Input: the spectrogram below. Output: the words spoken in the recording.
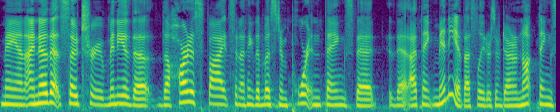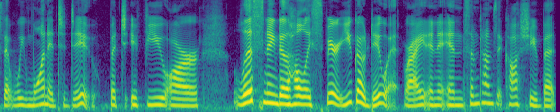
Man, I know that's so true. Many of the the hardest fights and I think the most important things that that I think many of us leaders have done are not things that we wanted to do. But if you are listening to the Holy Spirit, you go do it, right? And and sometimes it costs you, but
